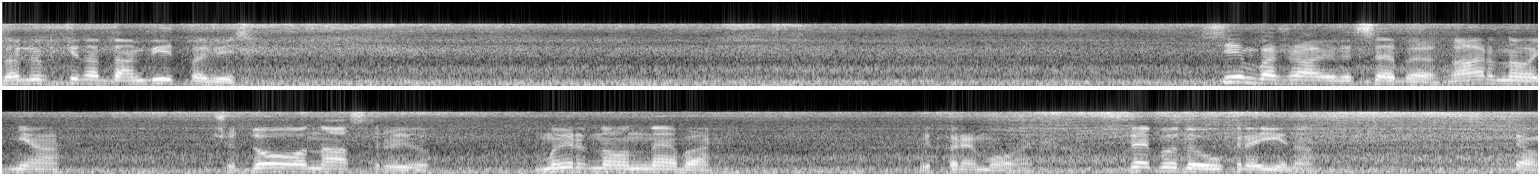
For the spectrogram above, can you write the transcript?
залюбки надам відповідь. Всім бажаю від себе гарного дня, чудового настрою, мирного неба і перемоги. Все буде Україна. Все.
